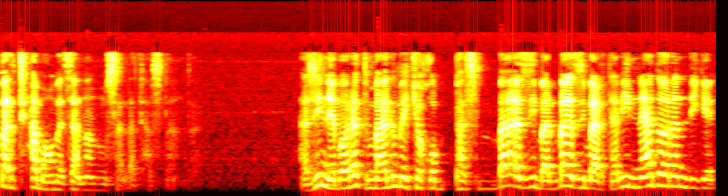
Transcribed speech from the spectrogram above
بر تمام زنان مسلط هستند. از این عبارت معلومه که خب پس بعضی بر بعضی برتری ندارن دیگه.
